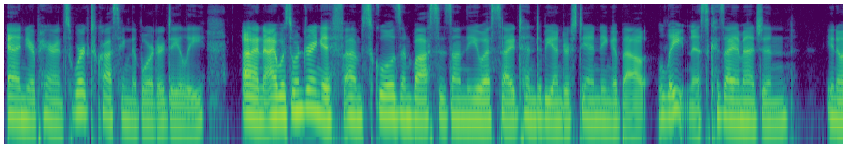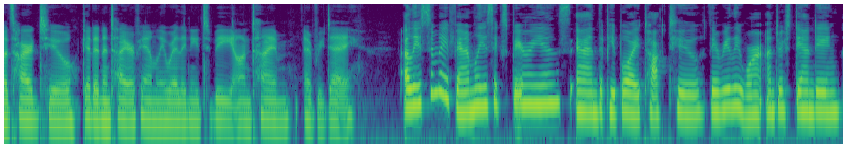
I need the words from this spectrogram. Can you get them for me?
and your parents worked crossing the border daily. And I was wondering if um, schools and bosses on the US side tend to be understanding about lateness, because I imagine, you know, it's hard to get an entire family where they need to be on time every day. At least in my family's experience and the people I talked to, they really weren't understanding.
